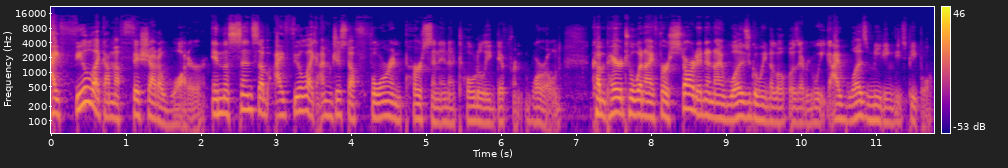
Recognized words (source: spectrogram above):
I feel like I'm a fish out of water in the sense of I feel like I'm just a foreign person in a totally different world compared to when I first started and I was going to locals every week. I was meeting these people,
